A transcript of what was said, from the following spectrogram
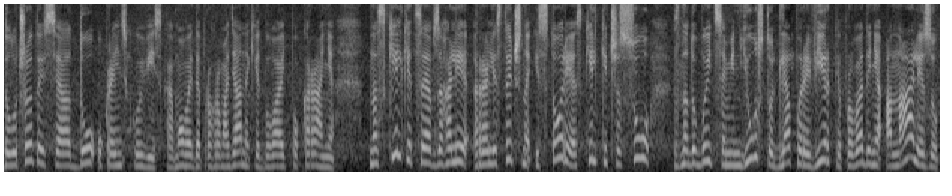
долучитися до українського війська, мова йде про громадян, які відбувають покарання. Наскільки це взагалі реалістична історія? Скільки часу знадобиться мін'юсту для перевірки, проведення аналізу,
